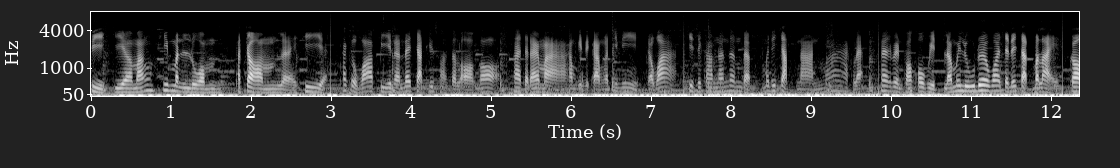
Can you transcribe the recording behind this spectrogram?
สี่เกียร์มั้งที่มันรวมประจอมหลายที่อะถ้าเกิดว่าปีนั้นได้จัดที่สจรก็น่าจะได้มาทำกิจกรรมกันที่นี่ แต่ว่ากิจกรรมนั้นมันแบบไม่ได้จัดนานมากแล้วน่าจะเป็นเพราะโควิด แล้วไม่รู้ด้วยว่าจะได้จัดเมื่อไหร่ก็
